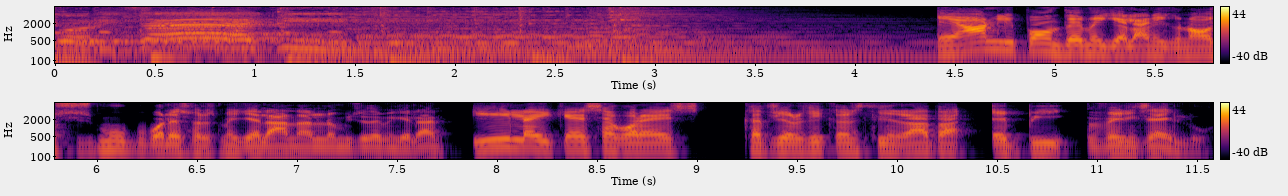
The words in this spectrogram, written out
κοριτσάκι μου Εάν λοιπόν δεν με γελάνε οι γνώσεις μου, που πολλές φορές με γελάνε, αλλά νομίζω δεν με γελάνε, οι λαϊκές αγορές καθιερωθήκαν στην Ελλάδα επί Βενιζέλου.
